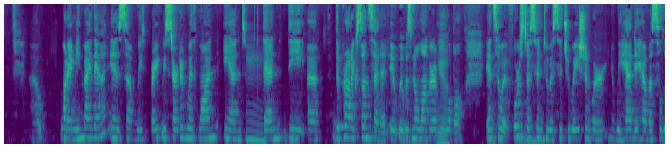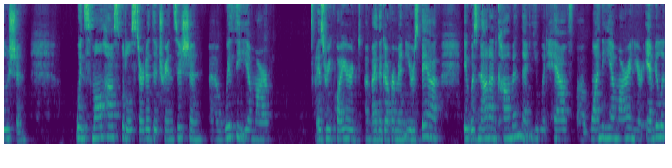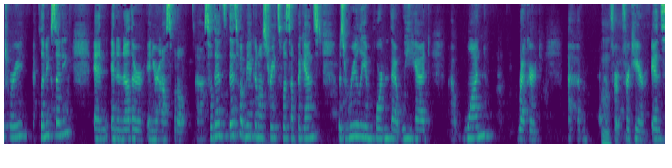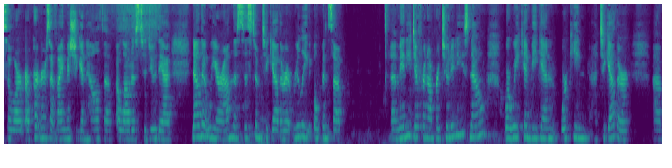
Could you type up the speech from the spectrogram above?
What I mean by that is uh, we right we started with one, and mm. then the uh, the product sunsetted. It, it, was no longer available, yeah. and so it forced mm-hmm. us into a situation where you know, we had to have a solution. When small hospitals started the transition uh, with the EMR, as required uh, by the government years back, it was not uncommon that you would have uh, one EMR in your ambulatory clinic setting and, and another in your hospital. Uh, so that's that's what Mackinac Straits was up against. It was really important that we had uh, one record um, mm. for, for care, and so our, our partners at My Michigan Health uh, allowed us to do that. Now that we are on the system together, it really opens up uh, many different opportunities now where we can begin working uh, together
